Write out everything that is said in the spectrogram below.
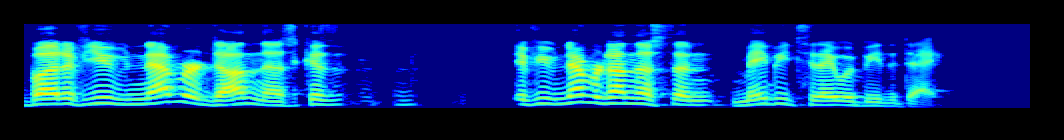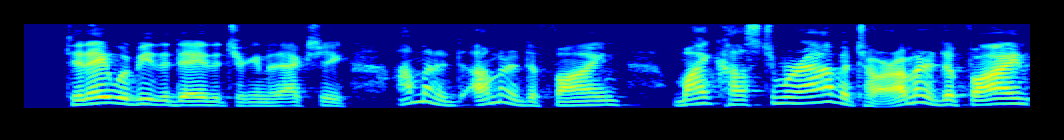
But if you've never done this, because if you've never done this, then maybe today would be the day. Today would be the day that you're going to actually, I'm going to, I'm going to define my customer avatar. I'm going to define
